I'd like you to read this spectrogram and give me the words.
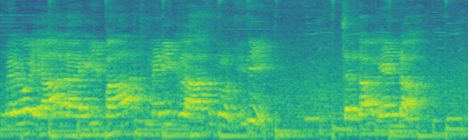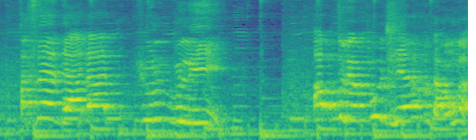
मेरे को याद आ गई बात मेरी क्लास में होती थी। चंदा गेंडा। सबसे ज़्यादा चुलबुली अब तुझे पूछ लिया तो बताऊँगा।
